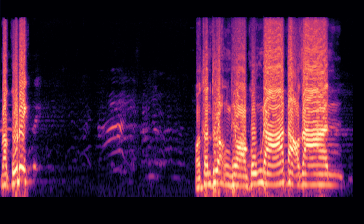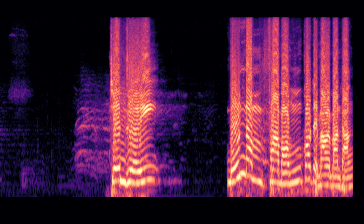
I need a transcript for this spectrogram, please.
và cố định. Ở thân thượng thì họ cũng đã tạo ra trên dưới 4 năm pha bóng có thể mang về bàn thắng.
